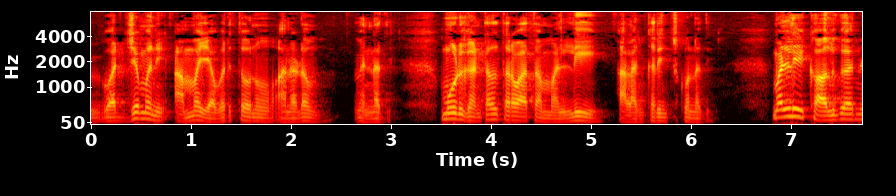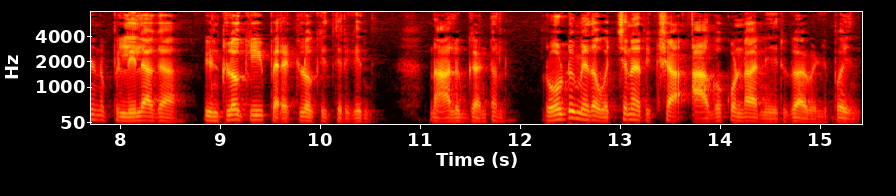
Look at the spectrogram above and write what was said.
వర్జమని అమ్మ ఎవరితోనో అనడం విన్నది. మూడు గంటల తర్వాత మళ్ళీ అలంకరించుకున్నది. మళ్ళీ కాలుగా నేను పిల్లిలాగా ఇంట్లోకి పెరట్లోకి తిరిగింది. నాలుగు గంటలు. రోడ్డు మీద వచ్చిన రిక్షా ఆగకుండా నేరుగా వెళ్ళిపోయింది.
